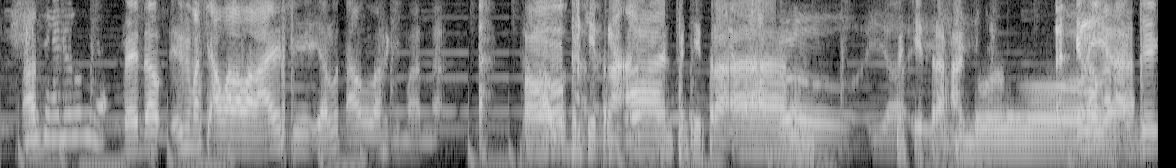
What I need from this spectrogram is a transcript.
kan dulu nggak beda ini masih awal-awal aja sih ya lu tau lah gimana Oh, pencitraan, pencitraan. Aduh, iya Pencitraan iya. dulu. Iya, Iya. kan, anjing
